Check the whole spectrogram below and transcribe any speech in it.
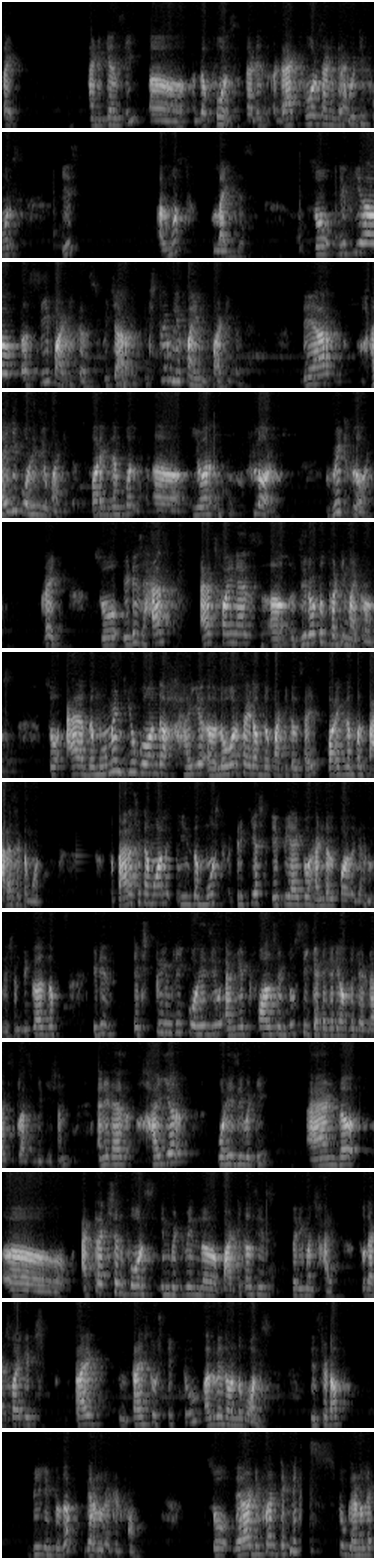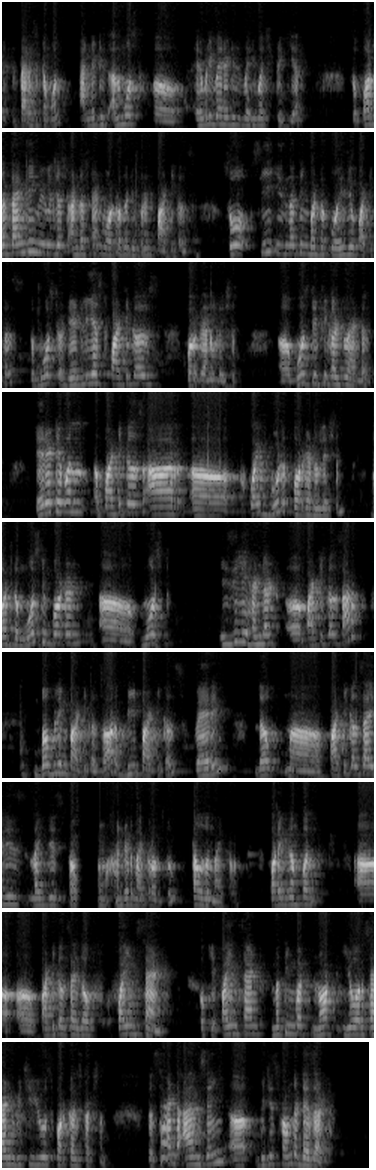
right? and you can see uh, the force that is drag force and gravity force is almost like this So if you have uh, C particles, which are extremely fine particles, they are highly cohesive particles. For example, uh, your floor, wheat floor, right? So it is has as fine as uh, 0 to 30 microns. So at the moment you go on the higher, uh, lower side of the particle size, for example, paracetamol. So paracetamol is the most trickiest API to handle for the granulation because the, it is extremely cohesive and it falls into C category of the Geldart's classification and it has higher cohesivity and the uh, attraction force in between the particles is very much high. So that's why it's tries tries to stick to always on the walls instead of be into the granulated form. So there are different techniques to granulate paracetamol and it is almost uh, everywhere it is very much trickier. So for the time being, we will just understand what are the different particles. So C is nothing but the cohesive particles, the most deadliest particles for granulation, uh, most difficult to handle. Aeratable uh, particles are uh, quite good for granulation, but the most important, uh, most easily handled uh, particles are bubbling particles or B particles, wherein the uh, particle size is like this from 100 microns to 1000 microns. For example, uh, uh, particle size of fine sand. Okay, fine sand, nothing but not your sand which you use for construction. The sand I am saying, uh, which is from the desert.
